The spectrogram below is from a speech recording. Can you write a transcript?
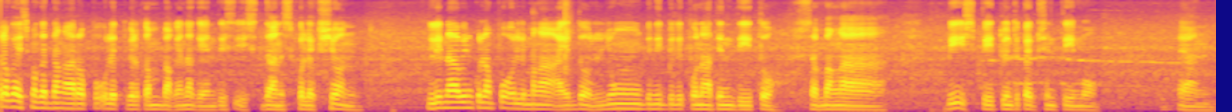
Hello guys, magandang araw po ulit. Welcome back and again. This is Dance Collection. Linawin ko lang po ulit mga idol, yung binibili po natin dito sa mga BSP 25 centimo. Ayan.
